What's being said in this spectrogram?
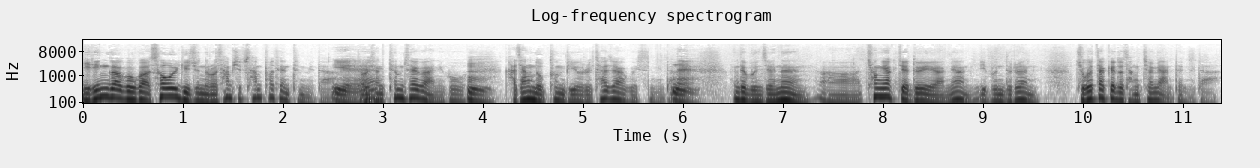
1인 가구가 서울 기준으로 33%입니다. 예. 더 이상 틈새가 아니고 음. 가장 높은 비율을 차지하고 있습니다. 네. 근데 문제는 어, 청약제도에 의하면 이분들은 죽었다 깨도 당첨이 안 됩니다.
